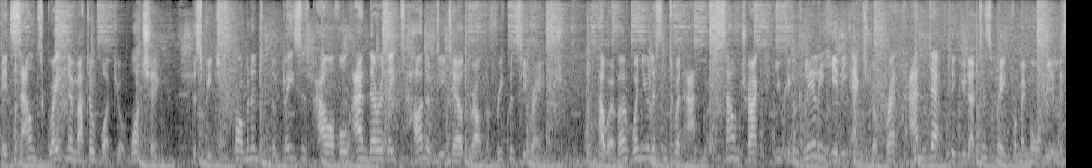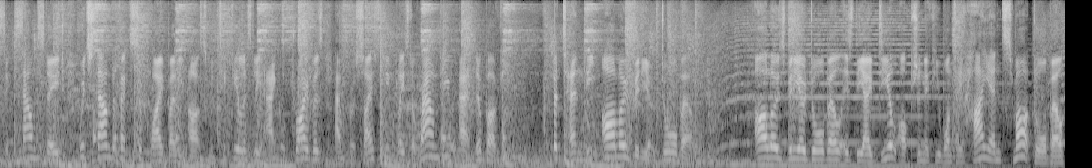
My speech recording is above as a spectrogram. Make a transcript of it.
It sounds great no matter what you're watching. The speech is prominent, the bass is powerful, and there is a ton of detail throughout the frequency range. However, when you listen to an Atmos soundtrack, you can clearly hear the extra breadth and depth that you'd anticipate from a more realistic soundstage, which sound effects supplied by the Arc's meticulously angled drivers and precisely placed around you and above you. Attend the Arlo Video Doorbell. Arlo's video doorbell is the ideal option if you want a high-end smart doorbell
